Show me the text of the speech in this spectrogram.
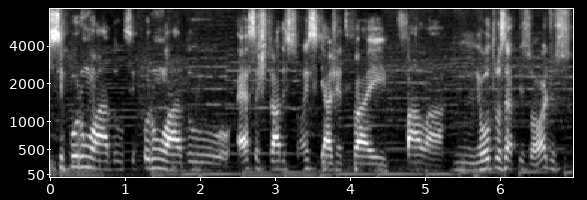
Se por um lado, se por um lado essas tradições que a gente vai falar em outros episódios,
